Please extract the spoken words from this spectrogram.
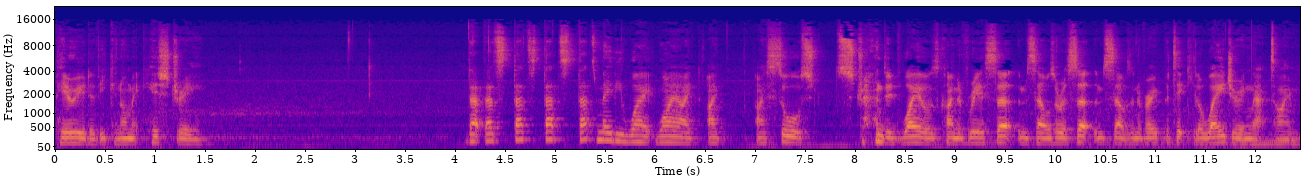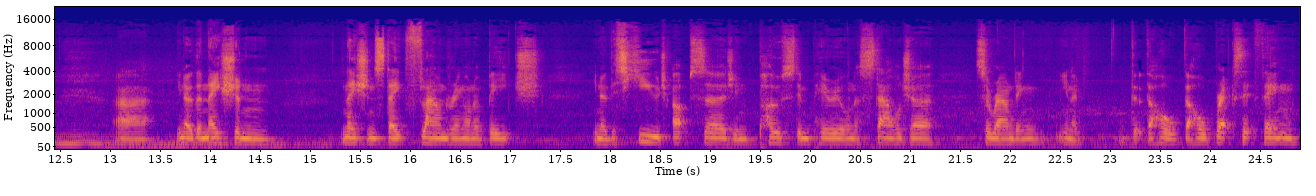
period of economic history that that's that's that's that's maybe why why I I, I saw st- stranded whales kind of reassert themselves or assert themselves in a very particular way during that time. Uh, you know, the nation nation state floundering on a beach. You know, this huge upsurge in post-imperial nostalgia surrounding you know the, the whole the whole Brexit thing.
